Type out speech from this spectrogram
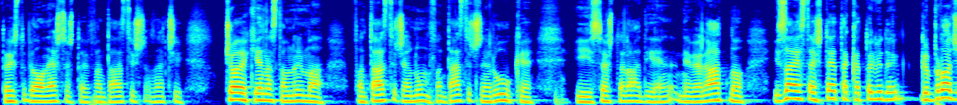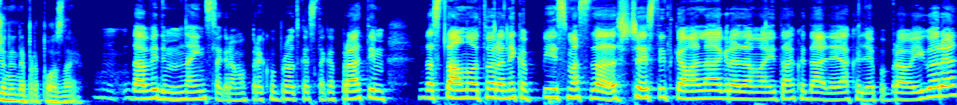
to je isto bilo nešto što je fantastično. Znači, čovjek jednostavno ima fantastičan um, fantastične ruke i sve što radi je nevjerojatno i zaista je šteta kad to ljudi brođeni ne prepoznaju. Da, vidim na Instagramu preko broadcasta ga pratim, da stalno otvara neka pisma sa čestitkama, nagradama i tako dalje. Jako lijepo, bravo Igore.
